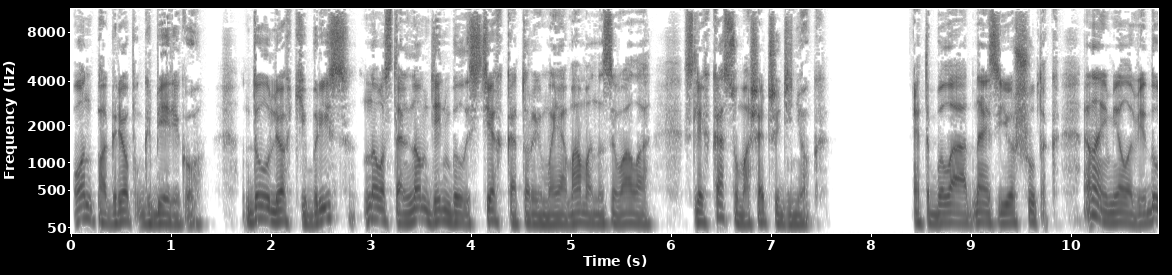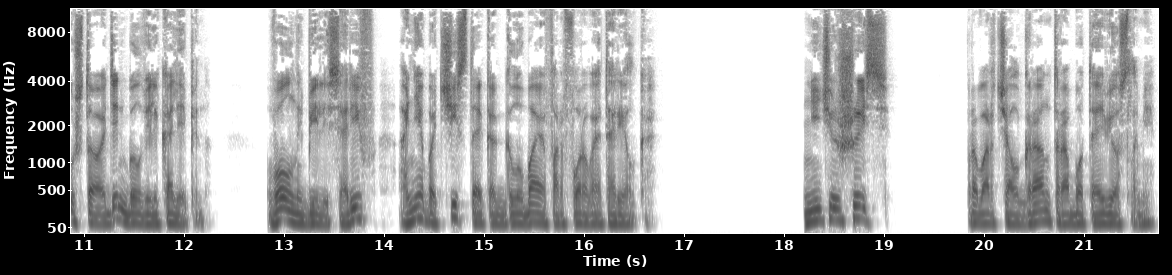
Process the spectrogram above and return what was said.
Он погреб к берегу. Дул легкий бриз, но в остальном день был из тех, которые моя мама называла «слегка сумасшедший денек». Это была одна из ее шуток. Она имела в виду, что день был великолепен. Волны бились о риф, а небо чистое, как голубая фарфоровая тарелка. «Не чешись!» – проворчал Грант, работая веслами.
